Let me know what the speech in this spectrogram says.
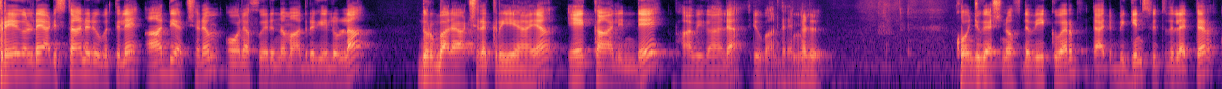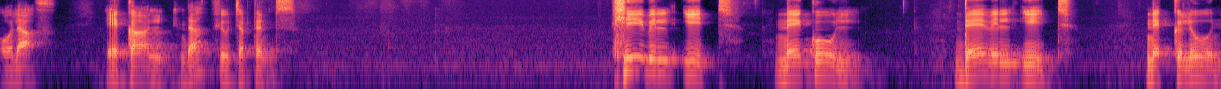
ക്രിയകളുടെ അടിസ്ഥാന രൂപത്തിലെ ആദ്യ അക്ഷരം ഓലഫ് വരുന്ന മാതൃകയിലുള്ള ദുർബലാക്ഷര ക്രിയയായ ഏക്കാലിന്റെ ഭാവികാല രൂപാന്തരങ്ങൾ. Conjugation of the weak verb that begins with the letter olaph ekal in the future tense. He will eat nekul. They will eat നെക്കുലൂൻ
